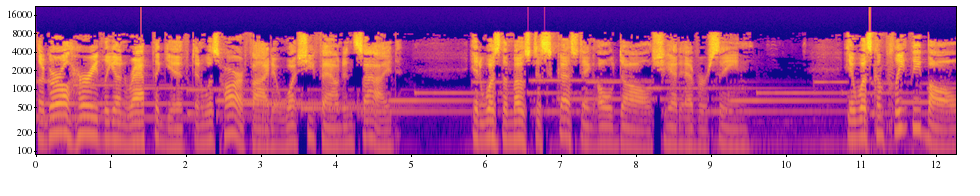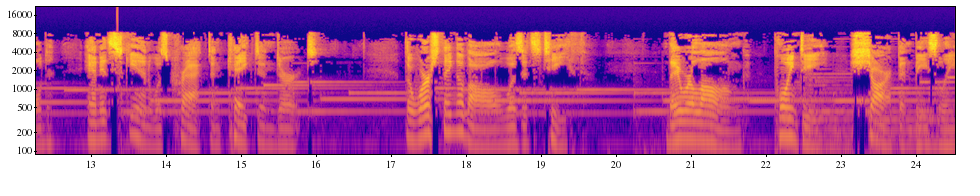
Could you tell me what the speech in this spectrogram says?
The girl hurriedly unwrapped the gift and was horrified at what she found inside. It was the most disgusting old doll she had ever seen. It was completely bald, and its skin was cracked and caked in dirt. The worst thing of all was its teeth. They were long, pointy, sharp, and beastly.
